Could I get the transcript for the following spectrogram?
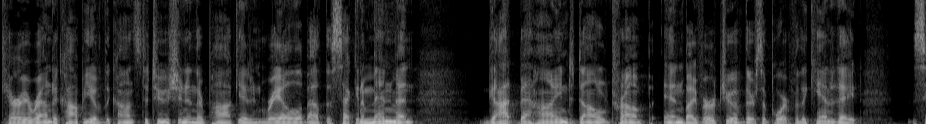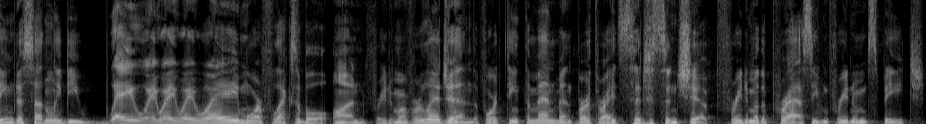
carry around a copy of the Constitution in their pocket and rail about the Second Amendment got behind Donald Trump, and by virtue of their support for the candidate, seem to suddenly be way, way, way, way, way more flexible on freedom of religion, the 14th Amendment, birthright citizenship, freedom of the press, even freedom of speech.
